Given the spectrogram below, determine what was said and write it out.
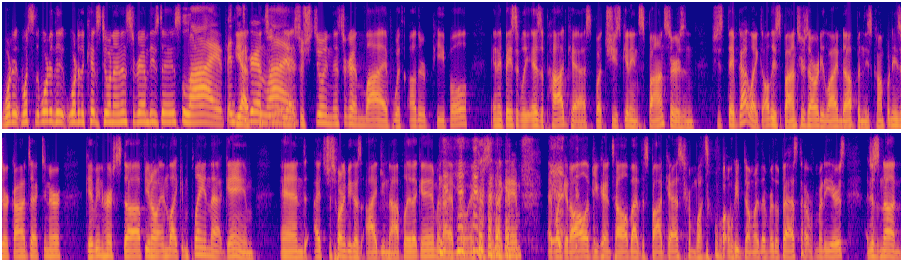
what are, what's the what are the what are the kids doing on Instagram these days? Live, Instagram yeah, Insta- Live. Yeah, so she's doing Instagram Live with other people, and it basically is a podcast, but she's getting sponsors, and she's they've got like all these sponsors already lined up, and these companies are contacting her, giving her stuff, you know, and like in playing that game. And it's just funny because I do not play that game, and I have no interest in that game, and like at all. If you can't tell by this podcast from what what we've done with it for the past however many years, I just none.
